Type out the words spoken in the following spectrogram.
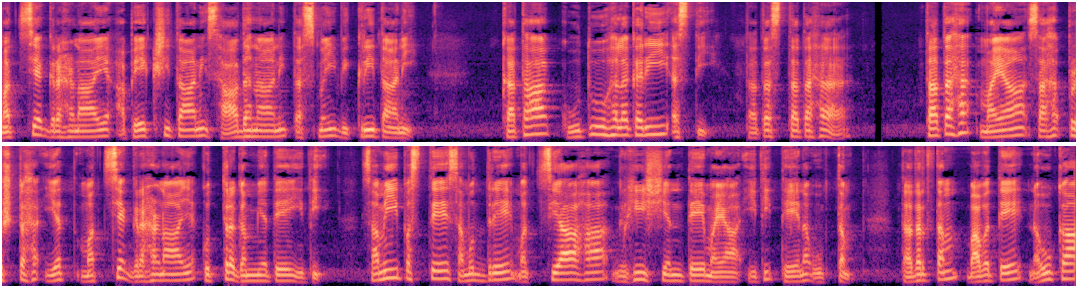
मत्स्यग्रहणाय अपेक्षितानि साधनानि तस्मै विक्रीतानि। कथा कुतूहलकरी अस्ति। ततस्ततः ततः मया सः पृष्टः यत् मत्स्यग्रहणाय कुत्र गम्यते इति। समीपस्थे समुद्रे मत्स्याः गृहीष्यन्ते मया इति तेन उक्तं तदर्थं भवते नौका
